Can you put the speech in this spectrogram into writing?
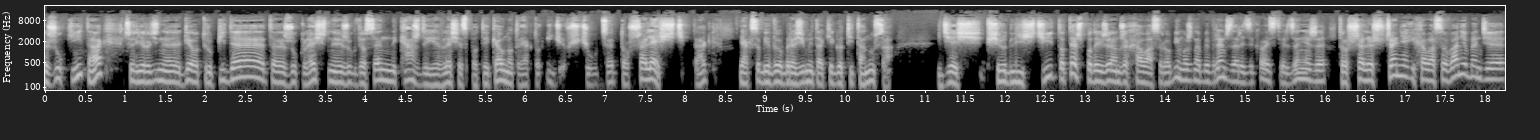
żuki, tak, czyli rodzinę Geotrupidae, to żuk leśny, żuk wiosenny, każdy je w lesie spotykał, no to jak to idzie w ściółce, to szeleści, tak, jak sobie wyobrazimy takiego titanusa gdzieś wśród liści, to też podejrzewam, że hałas robi, można by wręcz zaryzykować stwierdzenie, że to szeleszczenie i hałasowanie będzie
